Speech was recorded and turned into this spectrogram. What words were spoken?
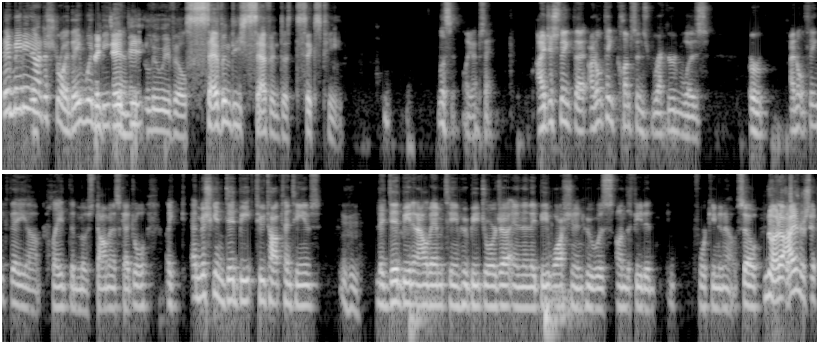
they maybe they- not destroy. They would they beat did them. beat Louisville 77 to 16. listen, like I'm saying, I just think that I don't think Clemson's record was, or I don't think they uh, played the most dominant schedule. Like, and Michigan did beat two top ten teams. Mhm. They did beat an Alabama team who beat Georgia, and then they beat Washington, who was undefeated, fourteen and zero. So No, no, I understand.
